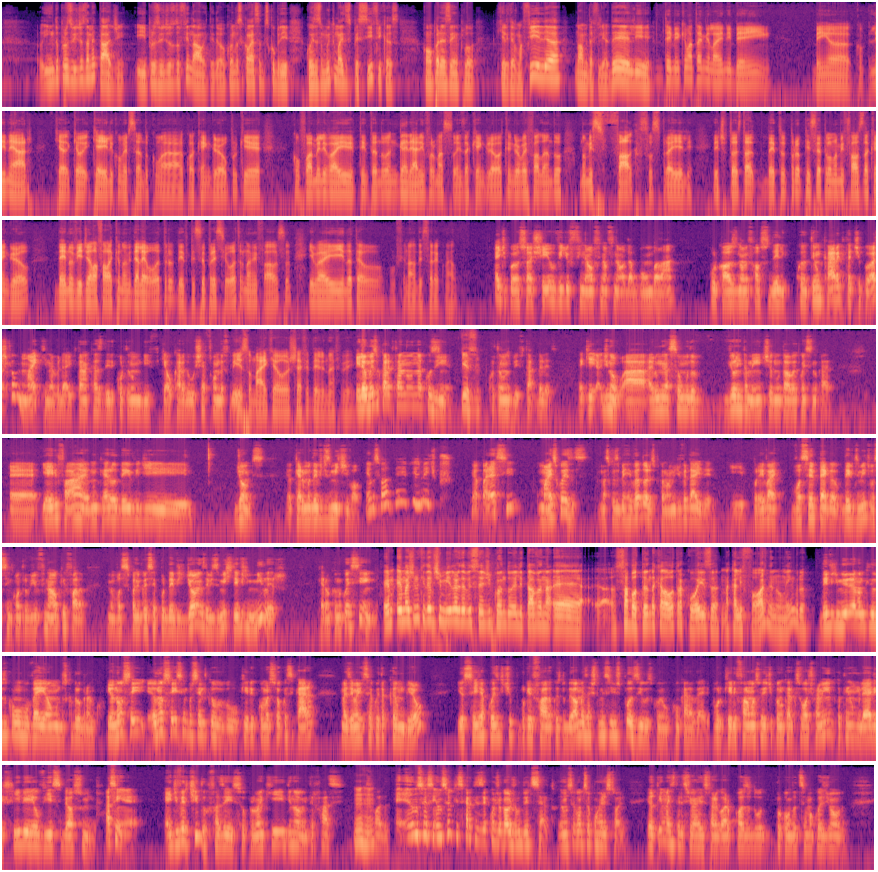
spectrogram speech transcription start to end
indo para os vídeos da metade e para os vídeos do final, entendeu? Quando você começa a descobrir coisas muito mais específicas, como por exemplo, que ele teve uma filha, nome da filha dele. Tem meio que uma timeline bem bem uh, linear, que é, que é, que, é, ele conversando com a, com a Ken Girl, porque conforme ele vai tentando angariar informações da Ken Girl, a Ken Girl vai falando nomes falsos para ele. Daí, tipo, tu, tá, daí tu precisa pelo nome falso da Ken Girl, Daí no vídeo ela fala que o nome dela é outro, daí tu precisa por esse outro nome falso e vai indo até o, o final da história com ela. É, tipo, eu só achei o vídeo final, final, final da bomba lá por causa do nome falso dele. Quando tem um cara que tá tipo, eu acho que é o Mike, na verdade, que tá na casa dele cortando um bife, que é o cara do chefão do FBI. Isso, o Mike é o chefe dele no FBI. Ele é o mesmo cara que tá no, na cozinha. Isso. Cortando uns bifes, tá, beleza. É que, de novo, a, a iluminação muda violentamente, eu não tava reconhecendo o cara. É, e aí ele fala: Ah, eu não quero o David Jones, eu quero meu David Smith de volta. E aí você fala: David Smith, puxa. e aparece mais coisas, umas coisas bem reveladoras, porque é o nome de verdade dele. E por aí vai. Você pega o David Smith, você encontra o vídeo final que fala: Vocês podem conhecer por David Jones, David Smith, David Miller que era um que eu não conhecia ainda. Eu, eu, imagino que David Miller deve ser de quando ele tava na, é, sabotando aquela outra coisa na Califórnia, não lembro? David Miller é o nome que ele usa com o veião dos cabelo branco. Eu não sei, eu não sei 100% que, o, o, que ele conversou com esse cara, mas eu imagino que seja coisa Cam Girl. E eu seja coisa que, tipo, porque ele fala da coisa do B.O., mas acho que também seja explosivos com, com o cara velho. Porque ele fala umas coisas tipo, eu não quero que isso volte pra mim, porque eu tenho mulher e filha e eu vi esse B.O. sumindo. Assim, é, é divertido fazer isso. O problema é que, de novo, interface. Uhum. Foda. É, eu não sei assim, eu não sei o que esse cara quis dizer com jogar o jogo do jeito certo. Eu não sei o que aconteceu com Her Story. Eu tenho mais interesse em jogar Her Story agora por causa do. por conta de ser uma coisa de uma.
